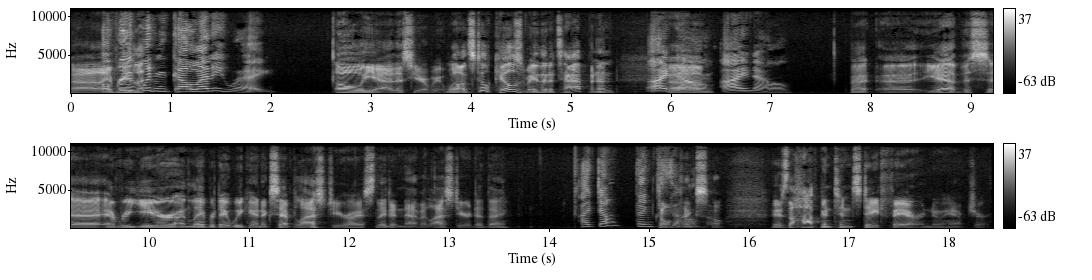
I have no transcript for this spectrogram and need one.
Uh, but every we le- wouldn't go anyway. oh yeah, this year. We, well, it still kills me that it's happening. I know. Um, I know. But uh, yeah, this uh, every year on Labor Day weekend, except last year. I guess they didn't have it last year, did they? I don't think so. I Don't so. think so. Is the Hopkinton State Fair in New Hampshire?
